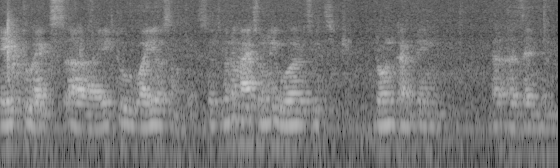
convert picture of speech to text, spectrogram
A to X, uh, A to Y or something. So it's going to match only words which don't contain a, a Z in them.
